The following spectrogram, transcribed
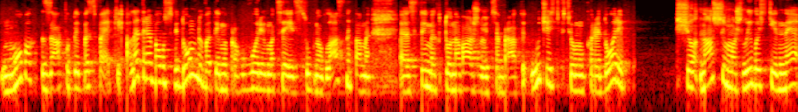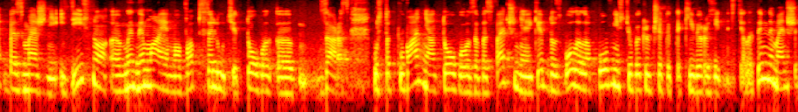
умовах заходи безпеки, але треба усвідомлювати. Ми проговорюємо це із судновласниками, е, з тими, хто наважується брати участь в цьому коридорі. Що наші можливості не безмежні, і дійсно е, ми не маємо в абсолюті того е, зараз устаткування того забезпечення, яке б дозволило повністю виключити такі вірогідності. Але тим не менше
